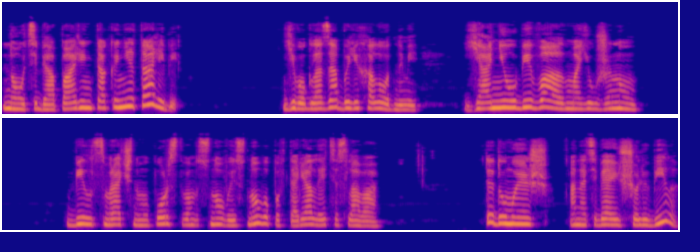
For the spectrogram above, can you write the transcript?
«Но у тебя, парень, так и нет алиби». Его глаза были холодными. «Я не убивал мою жену!» Билл с мрачным упорством снова и снова повторял эти слова. Ты думаешь, она тебя еще любила?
